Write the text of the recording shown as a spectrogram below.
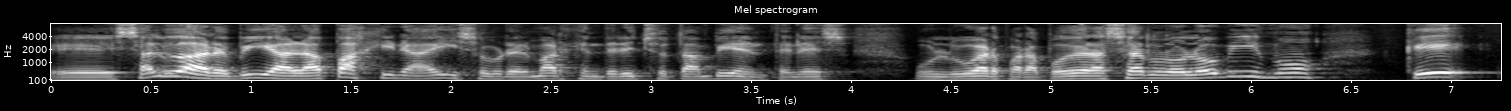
eh, saludar vía la página, ahí sobre el margen derecho también tenés un lugar para poder hacerlo. Lo mismo que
